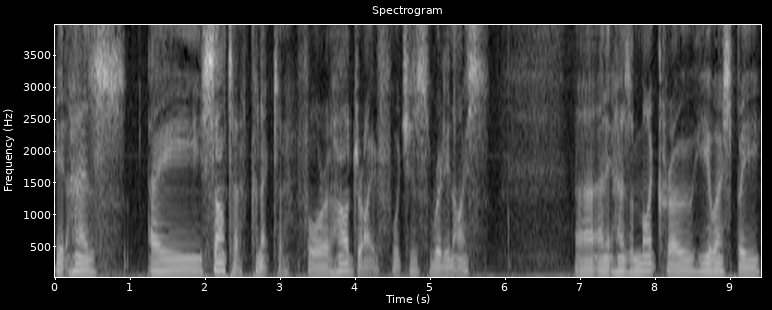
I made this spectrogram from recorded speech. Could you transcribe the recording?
It has a SATA connector for a hard drive, which is really nice. Uh, and it has a micro USB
